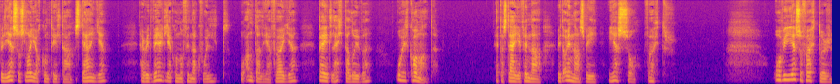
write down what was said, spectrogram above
vil Jesus løy okkon til ta stegi, her vi verlig kunne finna kvult og andalige føye, beid til hekta løyve og hitt komande. Etta stegi finna vid øynans vi Jesu føtter. Og vi Jesu føtter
